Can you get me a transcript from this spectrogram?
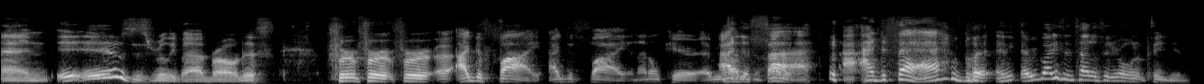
and it, it was just really bad, bro. This for for for uh, I defy, I defy, and I don't care. I defy. I, I defy, but any, everybody's entitled to their own opinions.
